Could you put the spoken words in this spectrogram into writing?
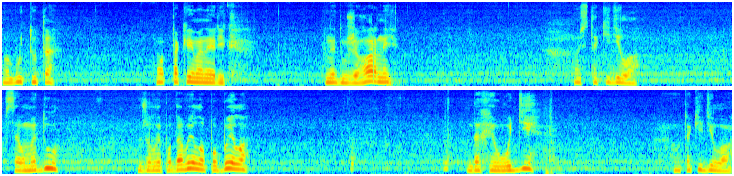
Мабуть, тут от такий мене рік. Не дуже гарний. Ось такі діла. Все в меду. Бджоли подавило, побило. Дахи у воді. Отакі діла.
